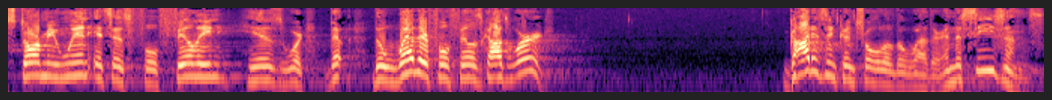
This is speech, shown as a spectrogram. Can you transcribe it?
stormy wind, it says fulfilling His word. The, the weather fulfills God's word. God is in control of the weather and the seasons.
